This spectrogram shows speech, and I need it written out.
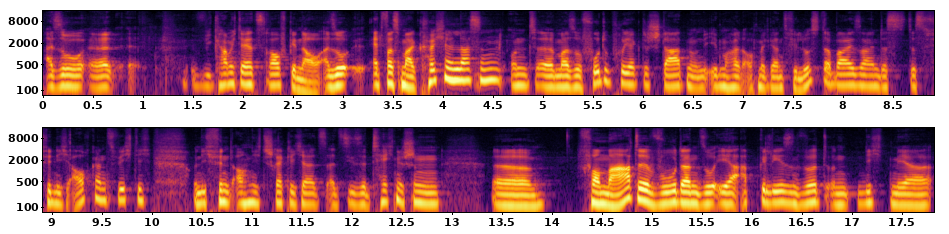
also, äh, wie kam ich da jetzt drauf? Genau. Also etwas mal köcheln lassen und äh, mal so Fotoprojekte starten und eben halt auch mit ganz viel Lust dabei sein. Das, das finde ich auch ganz wichtig. Und ich finde auch nichts schrecklicher als, als diese technischen äh, Formate, wo dann so eher abgelesen wird und nicht mehr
